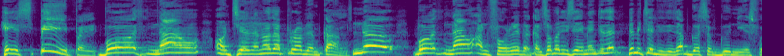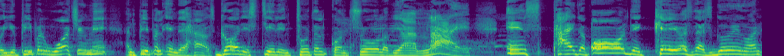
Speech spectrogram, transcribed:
his people, both now until another problem comes. No, both now and forever. Can somebody say amen to that? Let me tell you this. I've got some good news for you. People watching me and people in the house. God is still in total control of your life. In spite of all the chaos that's going on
